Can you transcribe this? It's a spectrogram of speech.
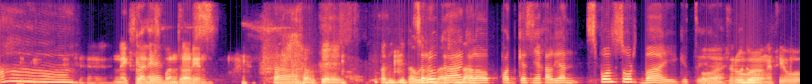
Ah, Next lah sponsorin. Nah, Oke, tadi kita udah seru bahas kan tentang kalau podcastnya kalian sponsored by gitu Wah, ya. seru Waduh. banget sih, Bu.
